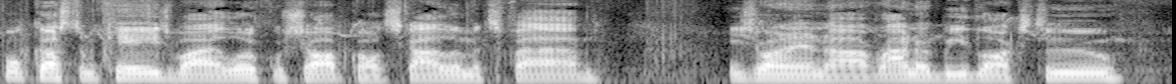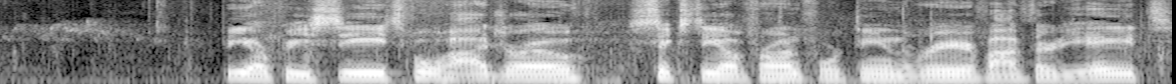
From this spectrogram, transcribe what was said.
Full custom cage by a local shop called Sky Limits Fab. He's running uh, Rhino beadlocks 2, PRP seats, full hydro, 60 up front, 14 in the rear, 538,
